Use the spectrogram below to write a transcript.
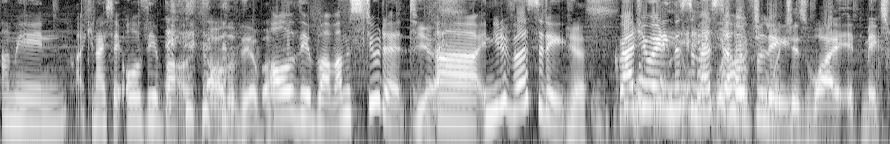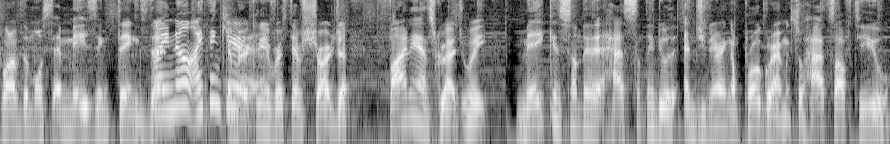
I mean, uh, can I say all of the above? All of the above. all of the above. I'm a student. Yes. Uh, in university. yes. Graduating this semester, which- hopefully. Which is why it makes one of the most amazing things that I know. I think you're. American University of Sharjah finance graduate making something that has something to do with engineering and programming. So hats off to you.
